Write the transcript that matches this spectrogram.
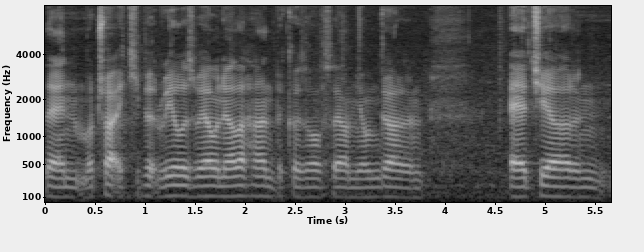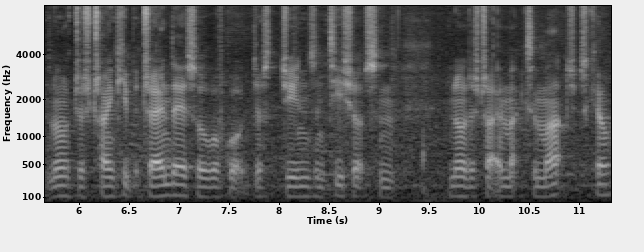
then we're trying to keep it real as well. On the other hand, because obviously I'm younger and edgier, and you know, just try and keep it trendy. So we've got just jeans and t-shirts, and you know, just try to mix and match. It's cool.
